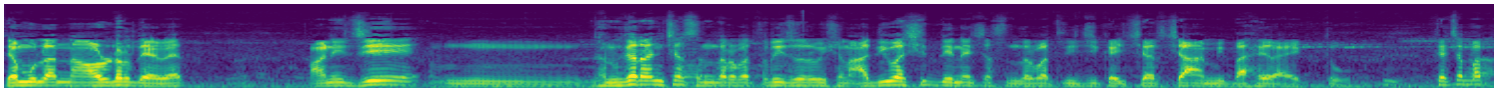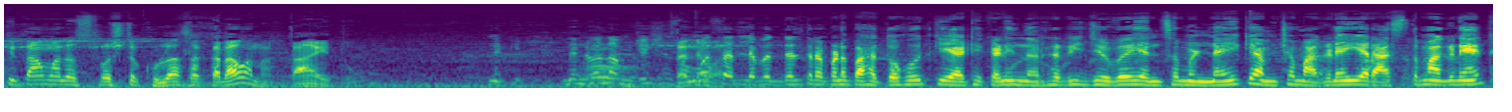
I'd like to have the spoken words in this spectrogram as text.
त्या मुलांना ऑर्डर द्याव्यात. आणि जे धनगरांच्या संदर्भात रिझर्वेशन आदिवासीत देण्याच्या संदर्भातली जी काही चर्चा आम्ही बाहेर ऐकतो त्याच्या बाबतीत आम्हाला स्पष्ट खुलासा करावा ना? काय तो? नक्की. धन्यवाद आमच्याशी संवाद. साधल्याबद्दल. तर आपण पाहतो आहोत की या ठिकाणी नरहरी झिरवळ यांचं म्हणणं आहे की आमच्या मागण्या या रास्त मागण्या आहेत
